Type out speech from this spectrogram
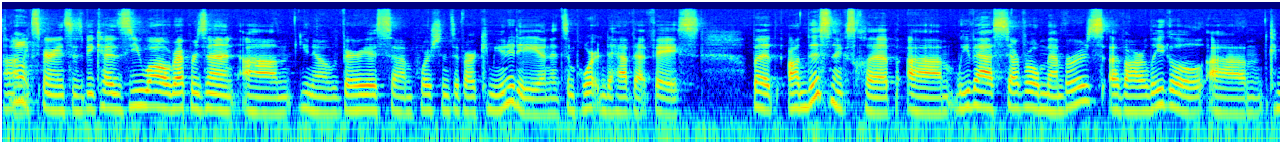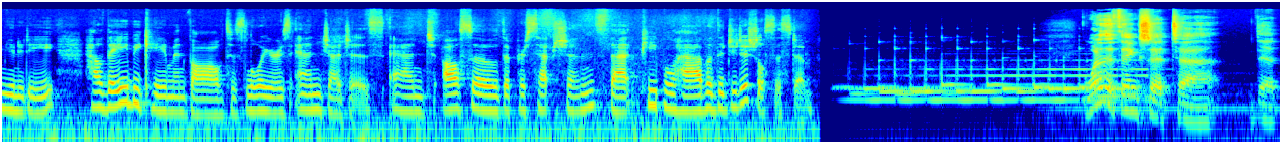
um, Oh. experiences because you all represent, um, you know, various um, portions of our community, and it's important to have that face. But on this next clip, um, we've asked several members of our legal um, community how they became involved as lawyers and judges, and also the perceptions that people have of the judicial system. One of the things that uh, that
